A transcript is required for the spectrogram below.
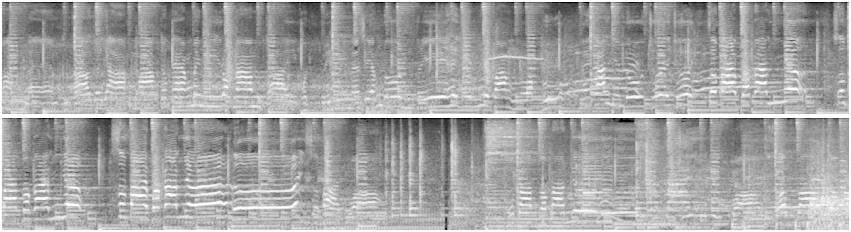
มันแรงถึงข่าวจะยากมากจะแพงไม่มีรอกน้ำใจคนไม่มีแม้เสียงดนตรีให้ยินให้ฟังหนวกหูให้ฉันยืนดูเฉยเฉยสบายกว่ากันเยอะสบายกว่ากันเยอะสบายกว่ากันเยอะเลยสบายกว่าสบายกว่ากันเยอะเลยดีกว่าสบายกว่า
